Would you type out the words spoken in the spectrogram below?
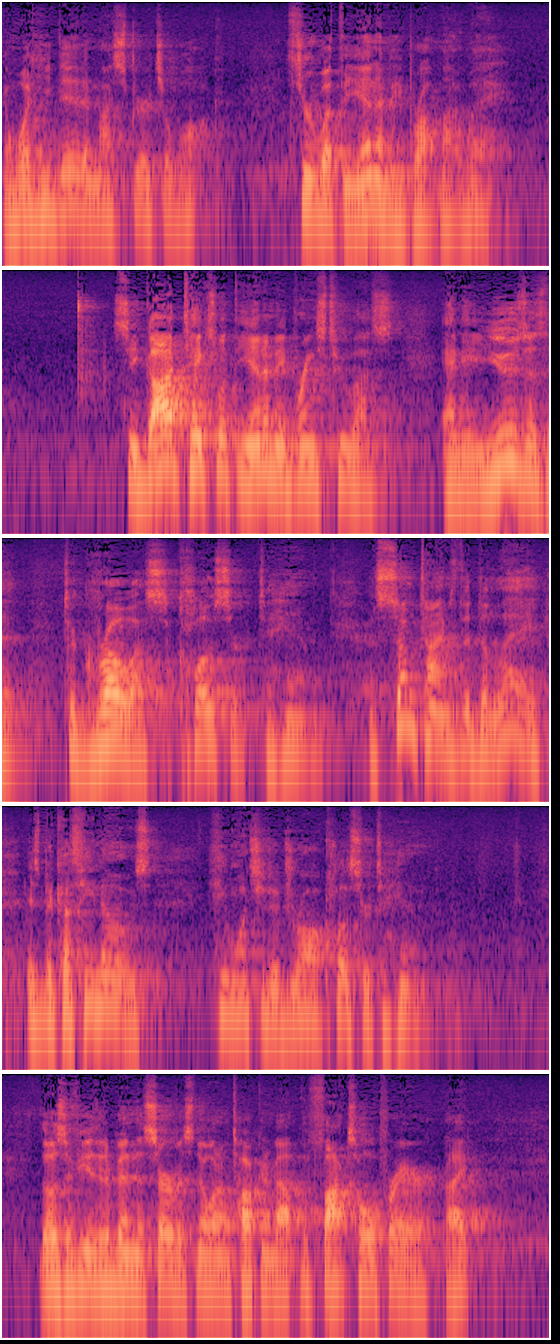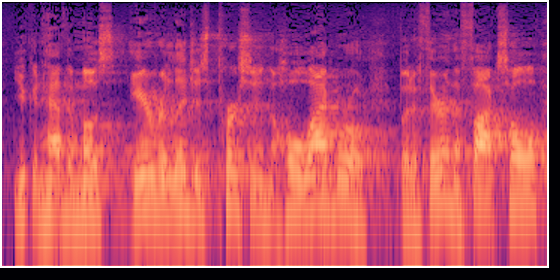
and what He did in my spiritual walk through what the enemy brought my way. See, God takes what the enemy brings to us and He uses it to grow us closer to Him. And sometimes the delay is because He knows He wants you to draw closer to Him. Those of you that have been in the service know what I'm talking about the foxhole prayer, right? You can have the most irreligious person in the whole wide world, but if they're in the foxhole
